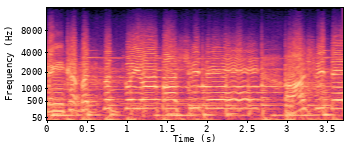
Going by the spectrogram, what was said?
శంఖ పద్మద్వయోపాశ్రితే ఆశ్రితే.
